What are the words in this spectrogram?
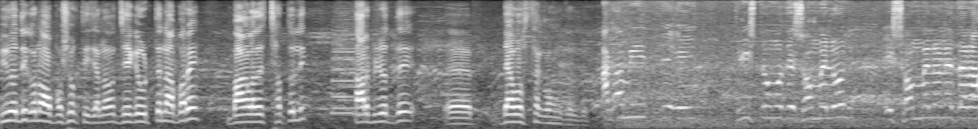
বিরোধী কোনো অপশক্তি যেন জেগে উঠতে না পারে, বাংলাদেশ ছাত্রলীগ তার বিরুদ্ধে ব্যবস্থা গ্রহণ করবে। আগামী যে এই তিরিশতম যে সম্মেলন, এই সম্মেলনে যারা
